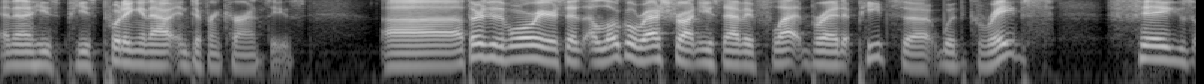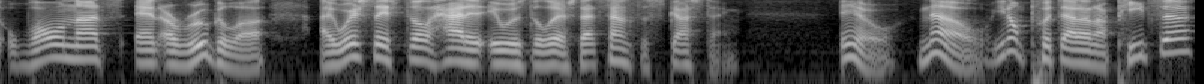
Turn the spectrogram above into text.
and then he's he's putting it out in different currencies. Uh, Thursday the Warrior says a local restaurant used to have a flatbread pizza with grapes, figs, walnuts, and arugula. I wish they still had it. It was delicious. That sounds disgusting. Ew. No, you don't put that on a pizza.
